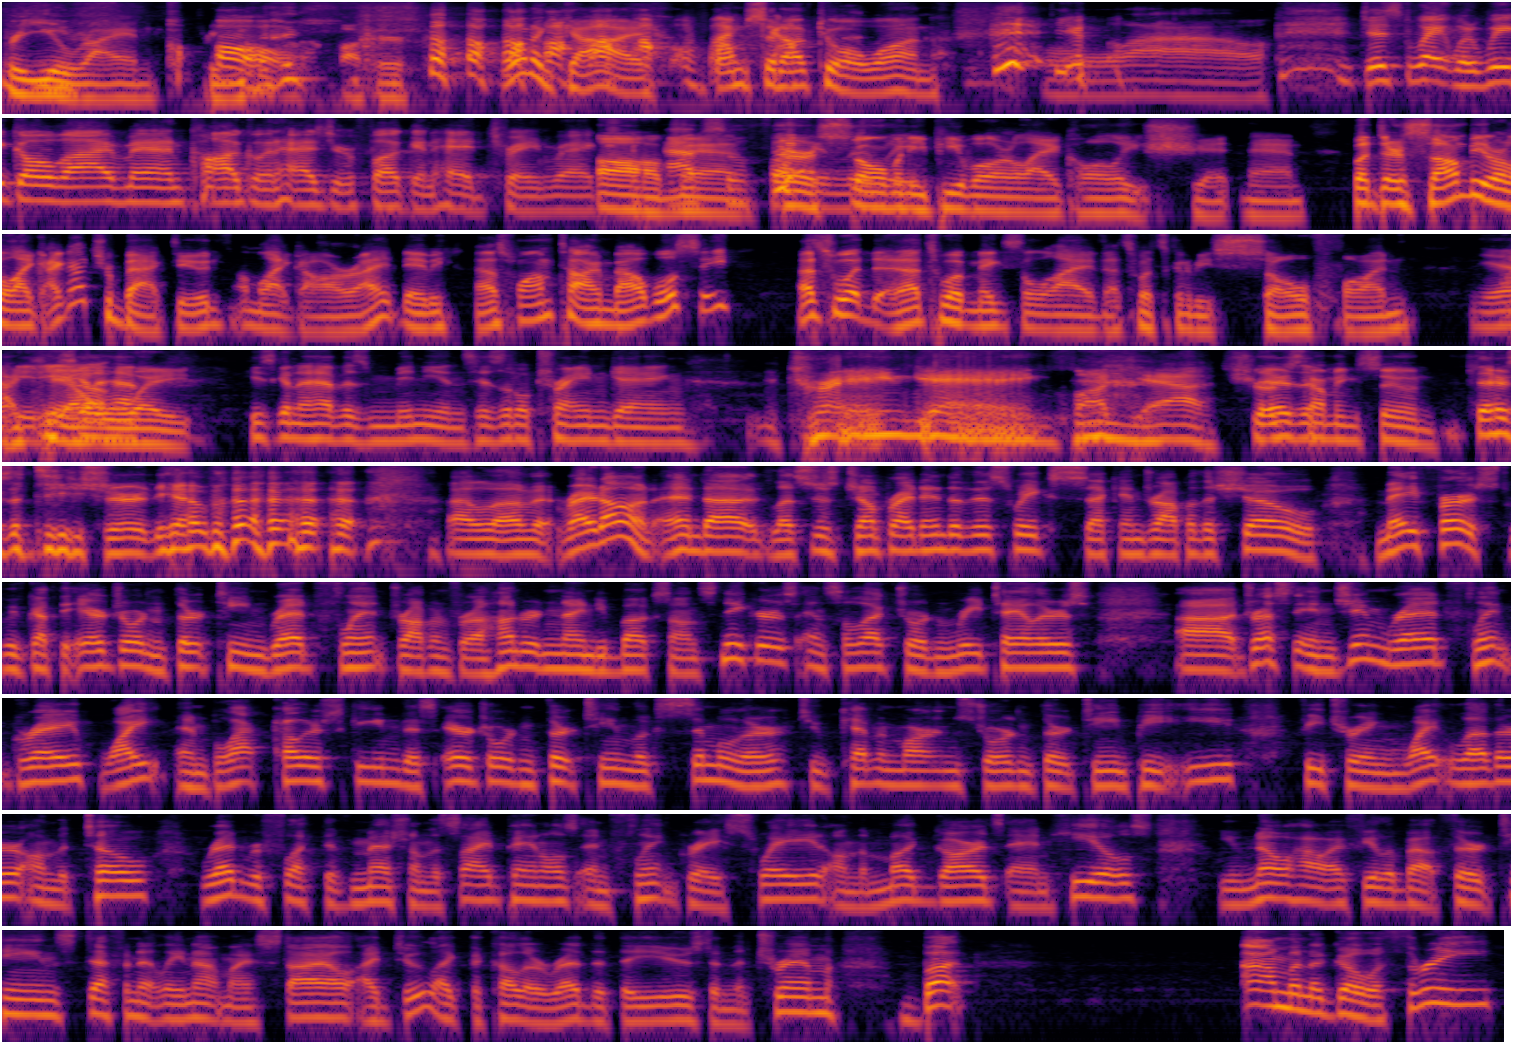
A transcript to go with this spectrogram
for you, Ryan. For you, Oh. fucker. What a guy. Oh my Bumps it up to a one. You- wow. Just wait when we go live, man. Coglin has your fucking head train wreck. Oh man, there are so many people are like, "Holy shit, man!" But there's some people are like, "I got your back, dude." I'm like, "All right, baby, that's what I'm talking about. We'll see." That's what that's what makes the live. That's what's gonna be so fun. Yeah, I he's can't gonna have, wait. He's gonna have his minions, his little train gang. Train gang, fuck yeah! Sure, There's it's a- coming soon. There's a T-shirt. Yep, I love it. Right on. And uh, let's just jump right into this week's second drop of the show. May 1st, we've got the Air Jordan 13 Red Flint dropping for 190 bucks on sneakers and select Jordan retailers. Uh, dressed in gym red, Flint gray, white, and black color scheme, this Air Jordan 13 looks similar to Kevin Martin's Jordan 13 PE, featuring white leather on the toe, red reflective mesh on the side panels, and Flint gray suede on the mud guards and heels. You know how I feel about 13s. Definitely not my style. I do like the color red that they used in the trim, but I'm going to go a three.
